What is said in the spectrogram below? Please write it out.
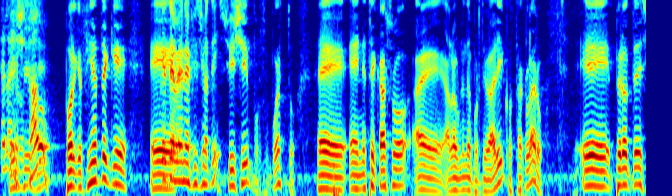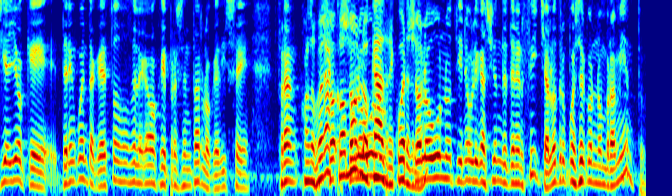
el año Sí, pasado. sí. Porque fíjate que... ¿Qué eh, te benefició a ti? Sí, sí, por supuesto. Eh, en este caso, eh, a la Unión Deportiva de Arico, está claro. Eh, pero te decía yo que ten en cuenta que estos dos delegados que hay que presentar, lo que dice Fran... Cuando juegas como solo local, uno- recuerda, Solo ¿no? uno tiene obligación de tener ficha, el otro puede ser con nombramiento.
